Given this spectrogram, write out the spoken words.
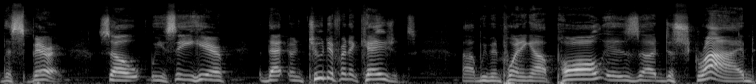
the Spirit. So we see here that on two different occasions, uh, we've been pointing out Paul is uh, described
